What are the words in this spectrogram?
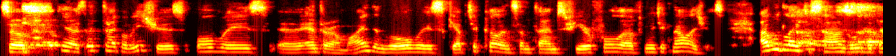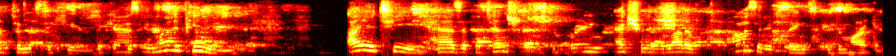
So, you know, that type of issues always uh, enter our mind, and we're always skeptical and sometimes fearful of new technologies. I would like to sound a little bit optimistic here because, in my opinion, IoT has a potential to bring actually a lot of positive things to the market,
